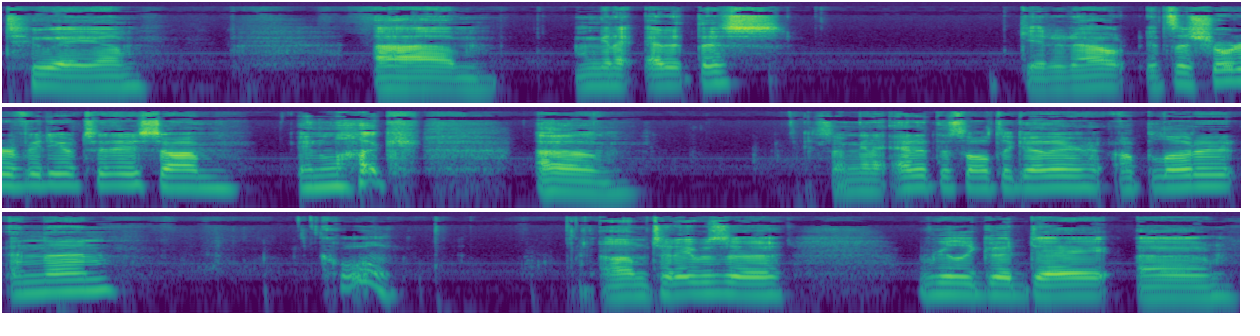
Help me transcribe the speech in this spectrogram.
2 a.m. Um, I'm gonna edit this, get it out. It's a shorter video today, so I'm in luck. Um, so I'm gonna edit this all together, upload it, and then cool. Um, today was a really good day. Um,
